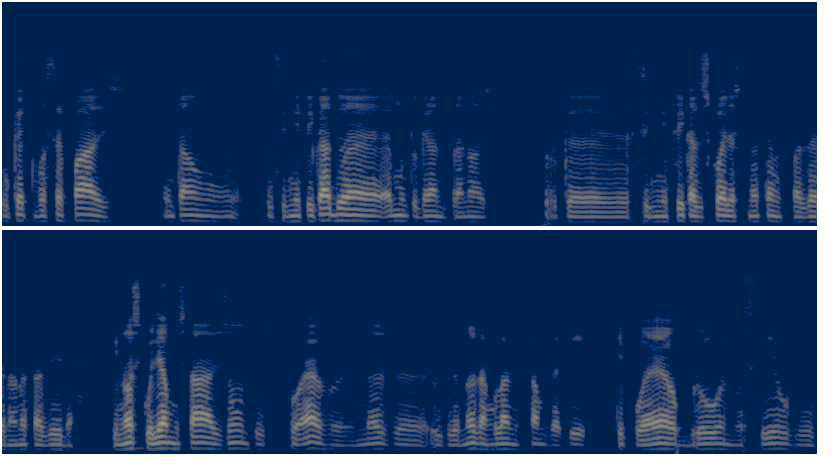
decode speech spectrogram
o que é que você faz. Então, o significado é, é muito grande para nós, porque significa as escolhas que nós temos que fazer na nossa vida. E nós escolhemos estar juntos forever. Nós, eh, nós angolanos estamos aqui, tipo eu, Bruno, o Silvio,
